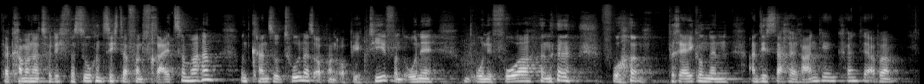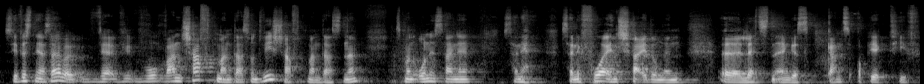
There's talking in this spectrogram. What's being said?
Da kann man natürlich versuchen, sich davon frei zu machen und kann so tun, als ob man objektiv und ohne, und ohne Vor, Vorprägungen an die Sache rangehen könnte. Aber Sie wissen ja selber, wer, wo, wann schafft man das und wie schafft man das? Ne? Dass man ohne seine, seine, seine Vorentscheidungen äh, letzten Endes ganz objektiv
